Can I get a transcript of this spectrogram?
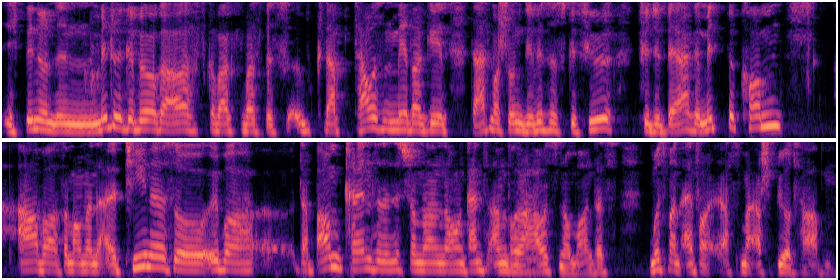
ich bin nun in Mittelgebirge aufgewachsen, was bis knapp 1000 Meter geht. Da hat man schon ein gewisses Gefühl für die Berge mitbekommen. Aber sagen wir mal, eine Alpine so über der Baumgrenze, das ist schon noch eine ganz andere Hausnummer. Und das muss man einfach erstmal erspürt haben.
